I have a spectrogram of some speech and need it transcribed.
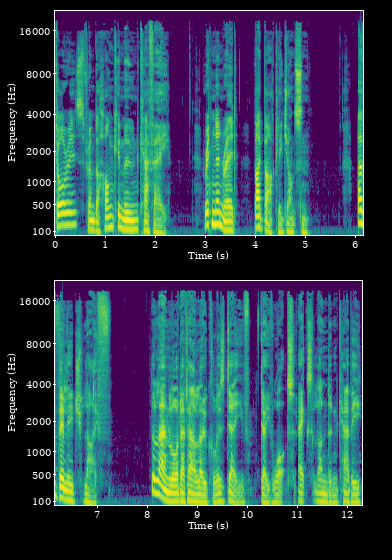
Stories from the Honky Moon Cafe. Written and read by Barclay Johnson. A Village Life. The landlord at our local is Dave, Dave Watts, ex London cabbie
